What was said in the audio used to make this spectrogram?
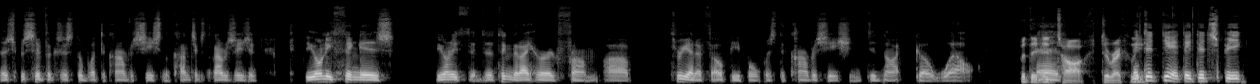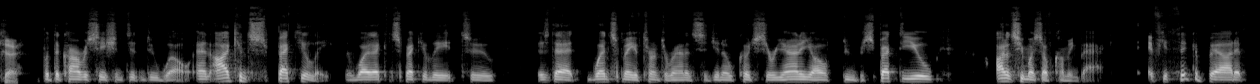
no specifics as to what the conversation, the context of the conversation. The only thing is, the only th- the thing that I heard from uh, three NFL people was the conversation did not go well. But they and did talk directly. They did, yeah, they did speak. Okay. But the conversation didn't do well, and I can speculate. And why I can speculate to is that Wentz may have turned around and said, "You know, Coach Sirianni, I'll do respect to you. I don't see myself coming back." If you think about it,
